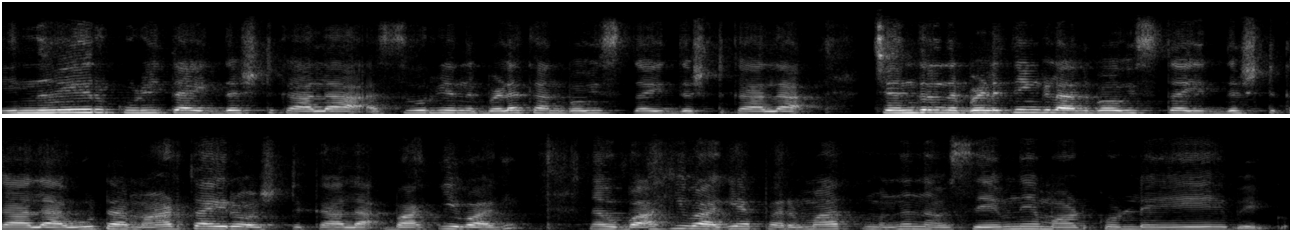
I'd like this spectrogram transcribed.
ಈ ನೀರು ಕುಡಿತಾ ಇದ್ದಷ್ಟು ಕಾಲ ಸೂರ್ಯನ ಬೆಳಕು ಅನುಭವಿಸ್ತಾ ಇದ್ದಷ್ಟು ಕಾಲ ಚಂದ್ರನ ಬೆಳತಿಂಗಳ ಅನುಭವಿಸ್ತಾ ಇದ್ದಷ್ಟು ಕಾಲ, ಊಟ ಮಾಡ್ತಾ ಇರೋ ಅಷ್ಟು ಕಾಲ, ಬಾಹ್ಯವಾಗಿ, ನಾವು ಬಾಹ್ಯವಾಗಿ ಆ ಪರಮಾತ್ಮನ ನಾವು ಸೇವನೆ ಮಾಡ್ಕೊಳ್ಳೇಬೇಕು.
